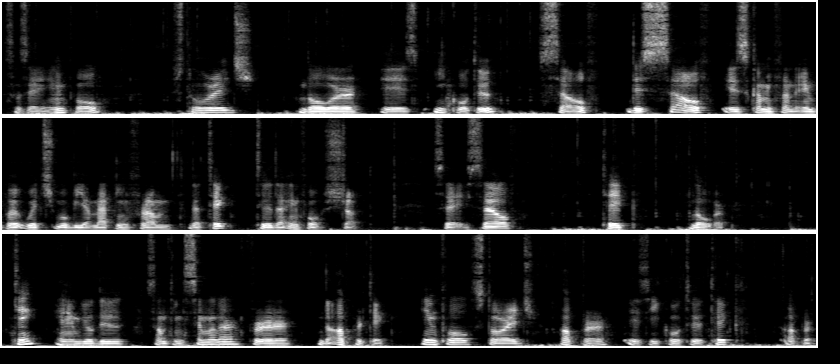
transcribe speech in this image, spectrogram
So say info storage lower is equal to self. This self is coming from the input, which will be a mapping from the tick to the info struct. Say self tick lower. Okay, and we'll do something similar for the upper tick. Info storage upper is equal to tick upper.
